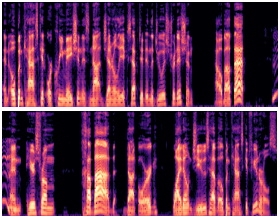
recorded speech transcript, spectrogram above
An open casket or cremation is not generally accepted in the Jewish tradition. How about that? And here's from Chabad.org. Why don't Jews have open casket funerals?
